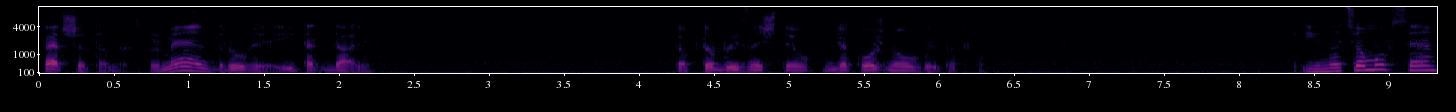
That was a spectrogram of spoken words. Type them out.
Перше там експеримент, друге і так далі. Тобто визначте для кожного випадку. І на цьому все.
